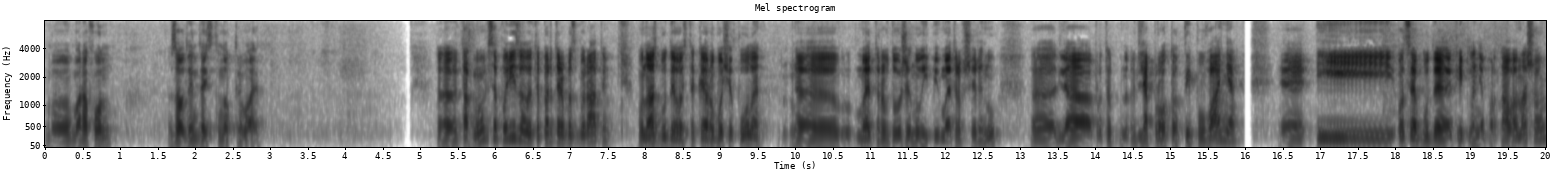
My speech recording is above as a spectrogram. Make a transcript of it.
Е, Марафон за один день станок триває. Е, так, ну ми все порізали, тепер треба збирати. У нас буде ось таке робоче поле, е, метр в довжину і пів метра в ширину для, для прототипування. І оце буде кріплення портала нашого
